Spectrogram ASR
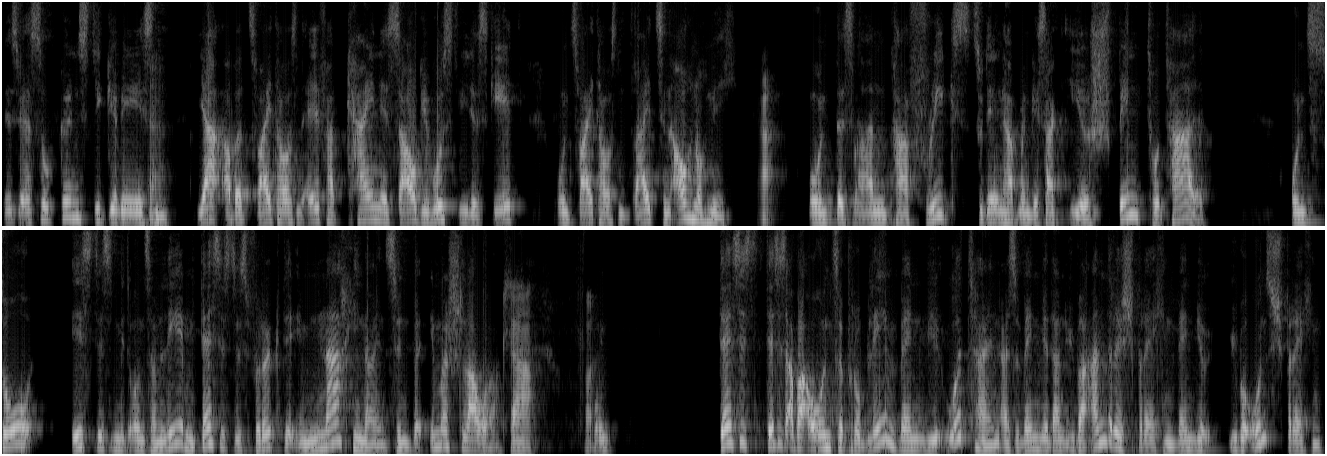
das wäre so günstig gewesen. Ja. ja, aber 2011 hat keine Sau gewusst, wie das geht und 2013 auch noch nicht. Ja. Und das waren ein paar Freaks, zu denen hat man gesagt, ihr spinnt total. Und so ist es mit unserem Leben. Das ist das Verrückte. Im Nachhinein sind wir immer schlauer. Klar. Voll. Und das ist, das ist aber auch unser Problem, wenn wir urteilen, also wenn wir dann über andere sprechen, wenn wir über uns sprechen,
